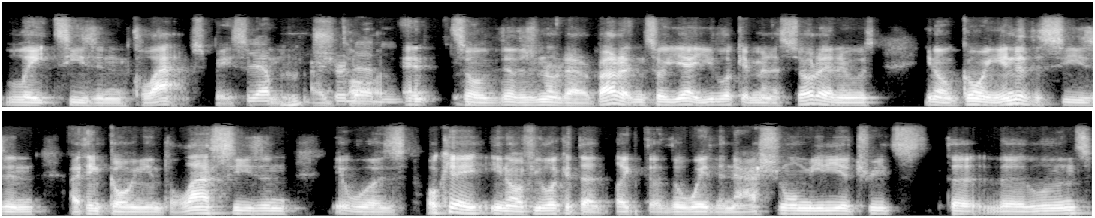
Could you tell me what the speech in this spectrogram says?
late season collapse, basically. Yep, I'd sure call did. It. And so there's no doubt about it. And so yeah, you look at Minnesota, and it was you know going into the season. I think going into last season, it was okay. You know, if you look at the like the, the way the national media treats the the loons,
